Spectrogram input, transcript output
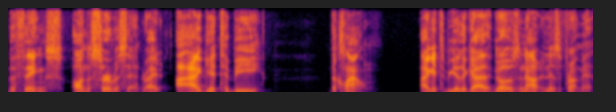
the things on the service end, right? I get to be the clown. I get to be the guy that goes and out and is the front man.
